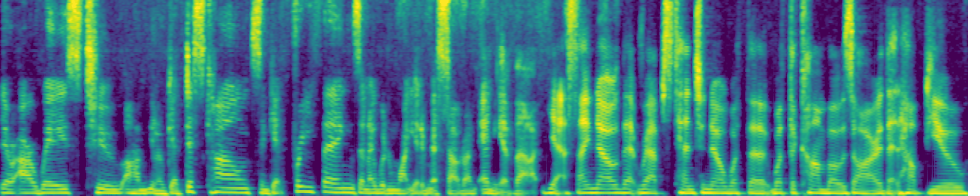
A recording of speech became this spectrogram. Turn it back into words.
There are ways to, um, you know, get discounts and get free things, and I wouldn't want you to miss out on any of that. Yes, I know that reps tend to know what the what the combos are that help you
